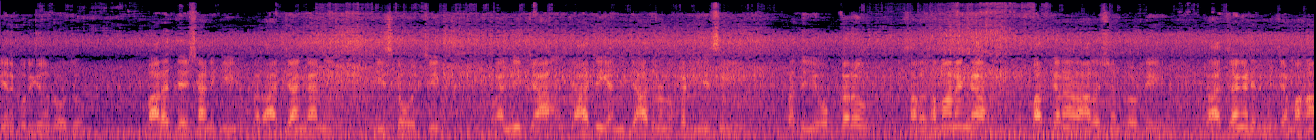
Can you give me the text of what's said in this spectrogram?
నేను కురిగిన రోజు. భారతదేశానికి ఒక రాజ్యాంగాన్ని తీసుకువచ్చి అన్ని జా జాతి అన్ని జాతులను ఒకటి చేసి ప్రతి ఒక్కరూ సమ సమానంగా బతకన ఆలోచనతో రాజ్యాంగం నిర్మించే మహా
